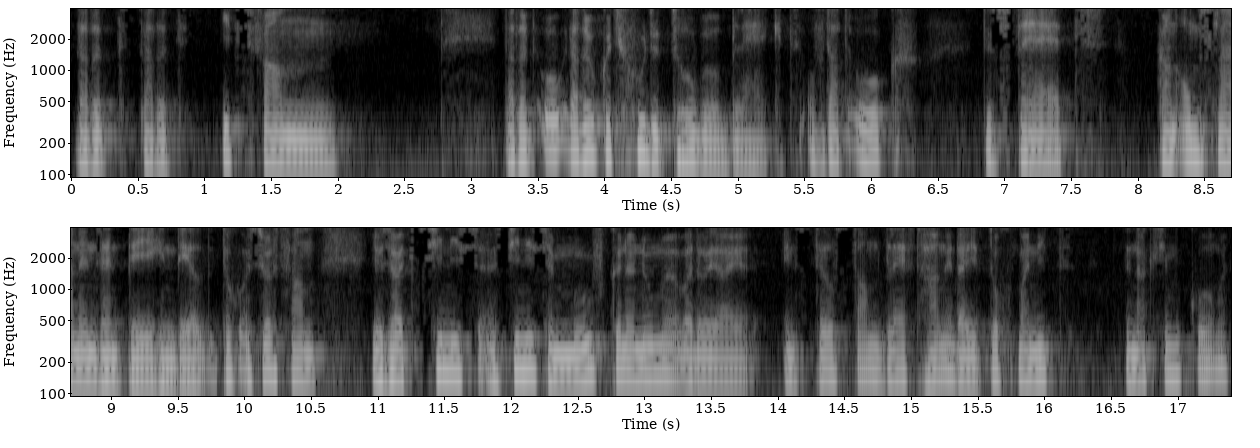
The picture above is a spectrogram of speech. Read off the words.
dat het, dat het iets van. Dat, het ook, dat ook het goede troebel blijkt. Of dat ook de strijd kan omslaan in zijn tegendeel. Toch een soort van. Je zou het cynische, een cynische move kunnen noemen, waardoor je in stilstand blijft hangen, dat je toch maar niet in actie moet komen.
